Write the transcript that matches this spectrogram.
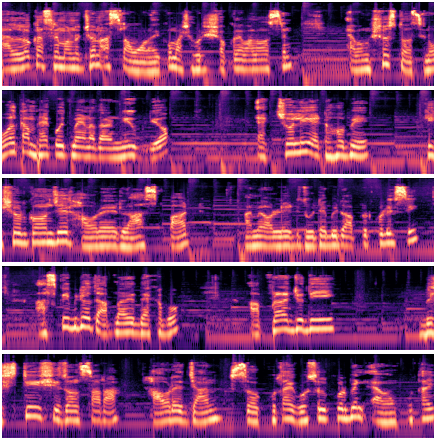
হ্যালো কাছের মানুষজন, আসসালামু আলাইকুম। আশা করি সকলে ভালো আছেন এবং সুস্থ আছেন। Welcome back with my another new video actually এটা হবে কিশোরগঞ্জের হাওড়ের লাস্ট পার্ট আমি অলরেডি দুইটা ভিডিও আপলোড করেছি। আজকের ভিডিওতে আপনাদের দেখাবো, আপনারা যদি বৃষ্টির সিজন ছাড়া হাওড়ে যান সো কোথায় গোসল করবেন এবং কোথায়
